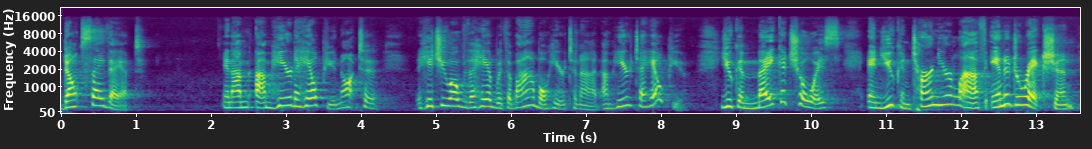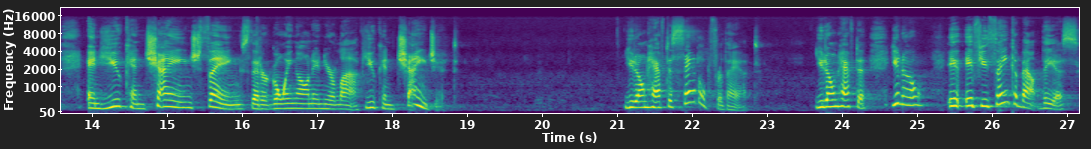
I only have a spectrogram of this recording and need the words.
Don't say that. And I'm, I'm here to help you, not to hit you over the head with the Bible here tonight. I'm here to help you. You can make a choice and you can turn your life in a direction and you can change things that are going on in your life. You can change it. You don't have to settle for that. You don't have to, you know, if, if you think about this,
